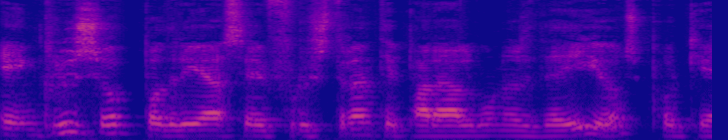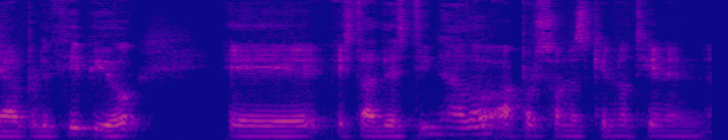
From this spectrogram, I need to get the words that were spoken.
E incluso podría ser frustrante para algunos de ellos porque al principio eh, está destinado a personas que no tienen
